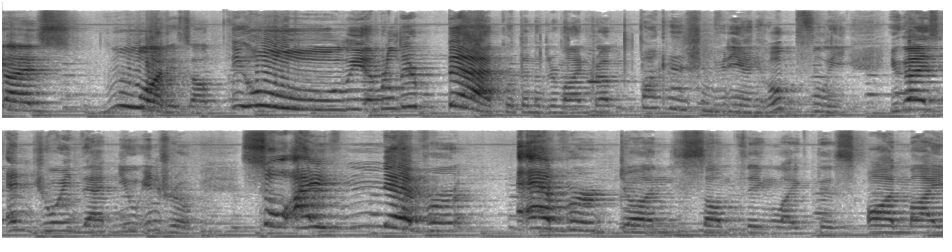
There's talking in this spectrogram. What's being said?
guys, what is up? The Holy Emerald here back with another Minecraft Pocket Edition video and hopefully you guys enjoyed that new intro. So I've never ever done something like this on my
